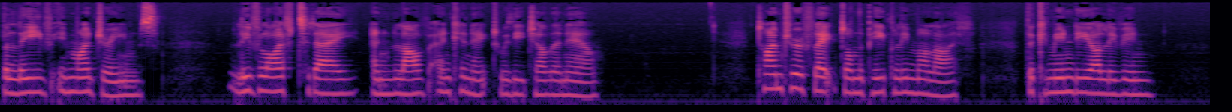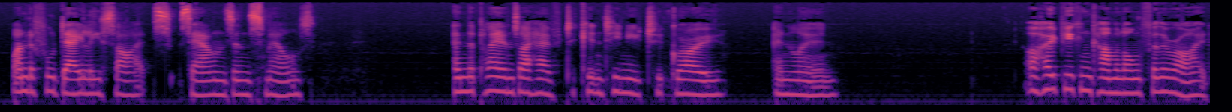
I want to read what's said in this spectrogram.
believe in my dreams, live life today, and love and connect with each other now. Time to reflect on the people in my life, the community I live in, wonderful daily sights, sounds, and smells, and the plans I have to continue to grow and learn. I hope you can come along for the ride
